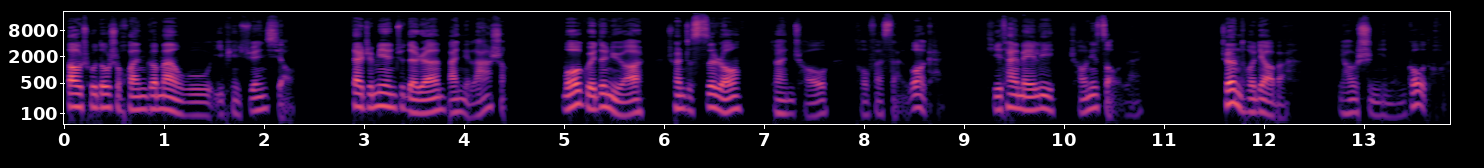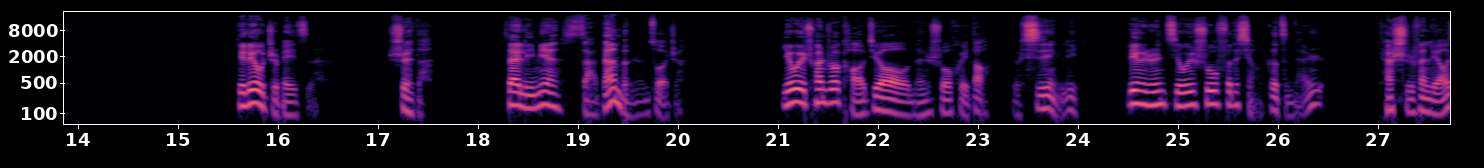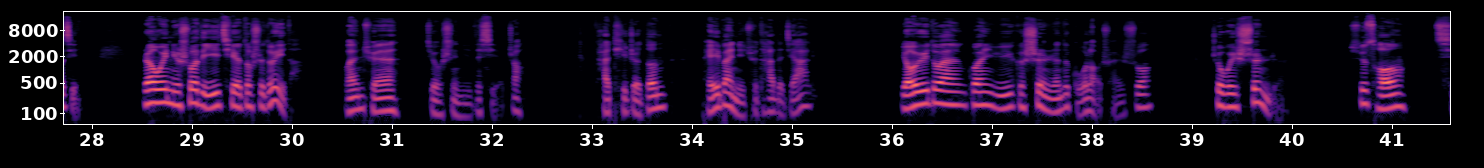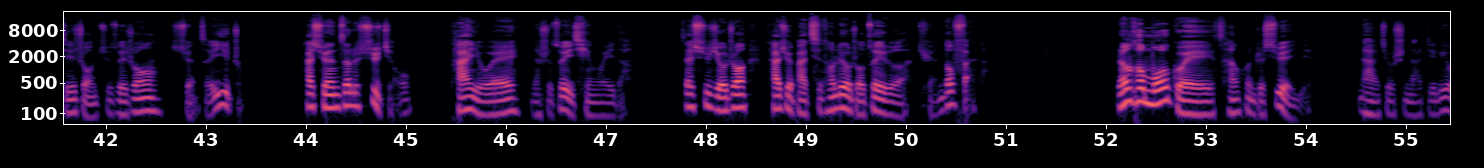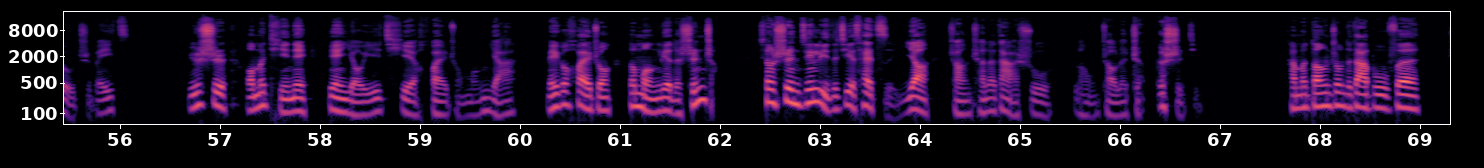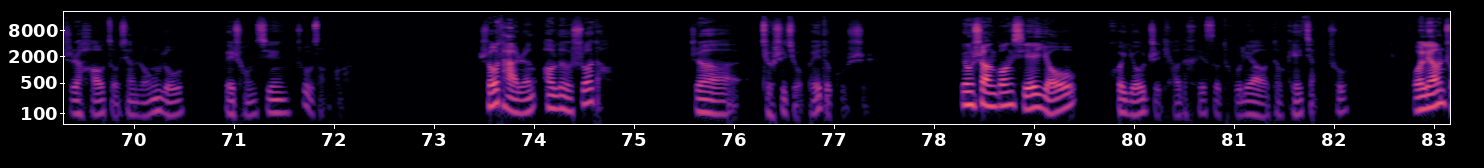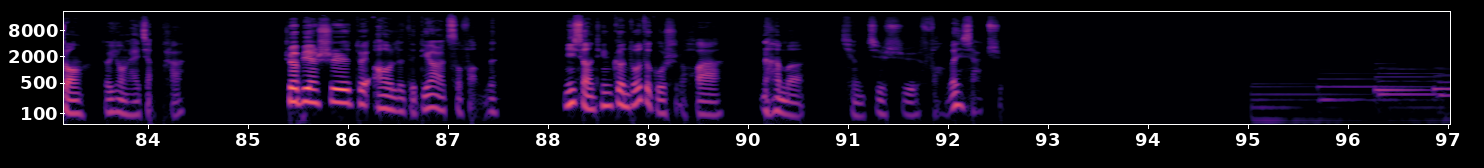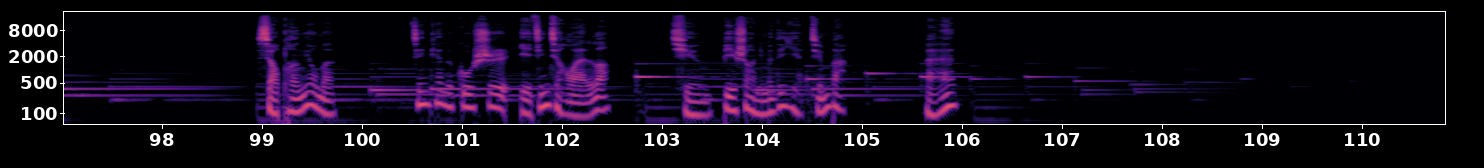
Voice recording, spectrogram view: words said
到处都是欢歌曼舞，一片喧嚣。戴着面具的人把你拉上，魔鬼的女儿穿着丝绒缎绸，头发散落开，体态美丽，朝你走来。挣脱掉吧，要是你能够的话。第六只杯子，是的，在里面撒旦本人坐着，一位穿着考究、能说会道、有吸引力。令人极为舒服的小个子男人，他十分了解你，认为你说的一切都是对的，完全就是你的写照。他提着灯陪伴你去他的家里。有一段关于一个圣人的古老传说，这位圣人需从七种巨罪中选择一种，他选择了酗酒，他以为那是最轻微的，在酗酒中，他却把其他六种罪恶全都犯了。人和魔鬼掺混着血液。那就是那第六只杯子，于是我们体内便有一切坏种萌芽，每个坏种都猛烈的生长，像圣经里的芥菜籽一样，长成了大树，笼罩了整个世界。他们当中的大部分只好走向熔炉，被重新铸造过。守塔人奥勒说道：“这就是酒杯的故事，用上光鞋油或油纸条的黑色涂料都可以讲出。”我两种都用来讲它，这便是对奥勒的第二次访问。你想听更多的故事的话，那么请继续访问下去。小朋友们，今天的故事已经讲完了，请闭上你们的眼睛吧，晚安。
